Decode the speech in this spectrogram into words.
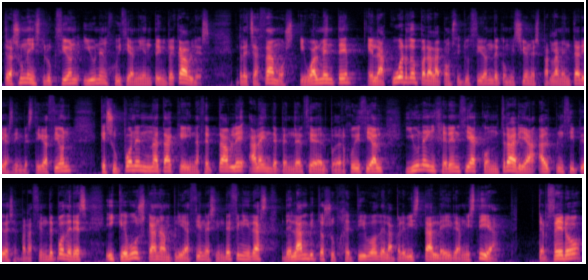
tras una instrucción y un enjuiciamiento impecables. Rechazamos igualmente el acuerdo para la constitución de comisiones parlamentarias de investigación que suponen un ataque inaceptable a la independencia del Poder Judicial y una injerencia contraria al principio de separación de poderes y que buscan ampliaciones indefinidas del ámbito subjetivo de la prevista ley de amnistía. Tercero,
